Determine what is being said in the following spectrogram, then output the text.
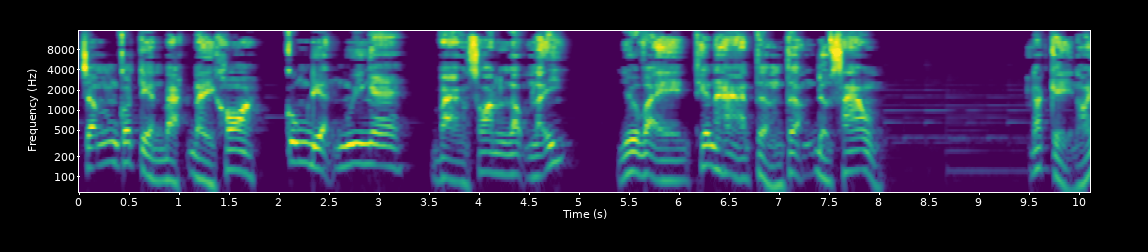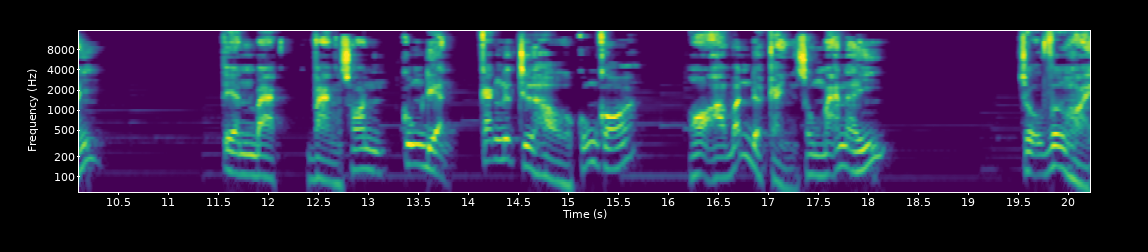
trẫm có tiền bạc đầy kho, cung điện nguy nga, vàng son lộng lẫy, như vậy thiên hạ tưởng tượng được sao? Đắc kỷ nói, tiền bạc, vàng son, cung điện, các nước chư hầu cũng có, họ vẫn được cảnh sung mãn ấy. Trụ vương hỏi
